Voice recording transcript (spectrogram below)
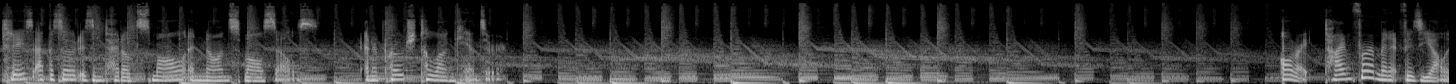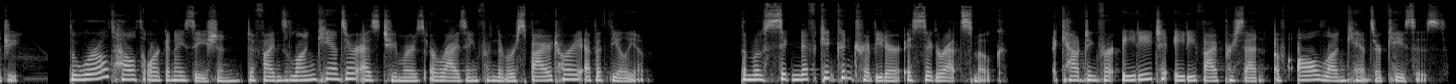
Today's episode is entitled Small and Non Small Cells An Approach to Lung Cancer. All right, time for a minute physiology. The World Health Organization defines lung cancer as tumors arising from the respiratory epithelium, the most significant contributor is cigarette smoke, accounting for 80 to 85% of all lung cancer cases.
